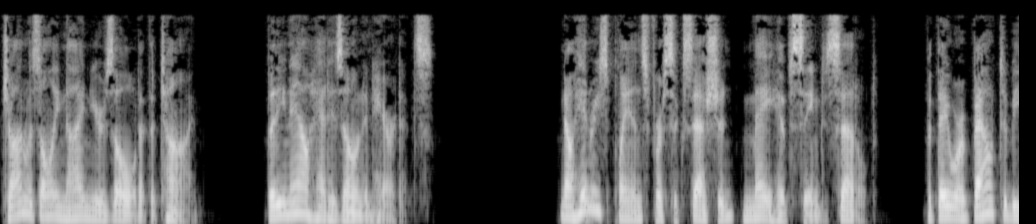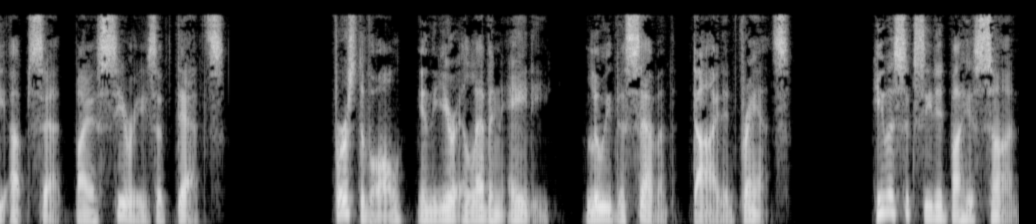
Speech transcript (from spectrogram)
John was only nine years old at the time, but he now had his own inheritance. Now Henry's plans for succession may have seemed settled, but they were about to be upset by a series of deaths. First of all, in the year 1180, Louis VII died in France. He was succeeded by his son,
